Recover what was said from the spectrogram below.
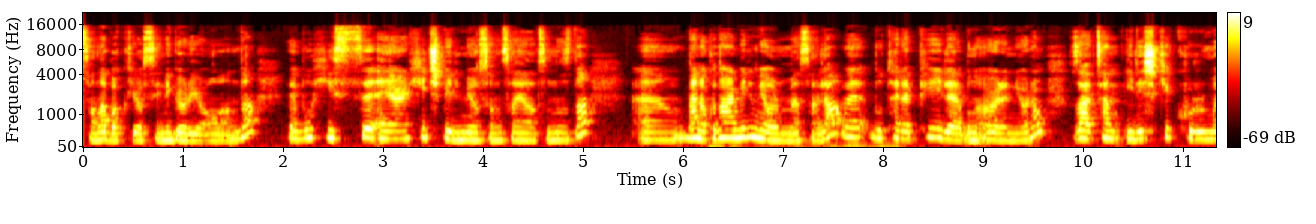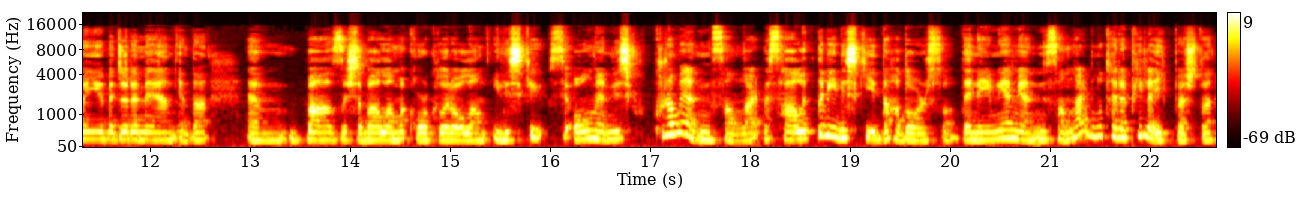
sana bakıyor, seni görüyor o anda. Ve bu hissi eğer hiç bilmiyorsanız hayatınızda ben o kadar bilmiyorum mesela ve bu terapiyle bunu öğreniyorum. Zaten ilişki kurmayı beceremeyen ya da bazı işte bağlanma korkuları olan, ilişkisi olmayan, ilişki kuramayan insanlar ve sağlıklı bir ilişkiyi daha doğrusu deneyimleyemeyen insanlar bunu terapiyle ilk başta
